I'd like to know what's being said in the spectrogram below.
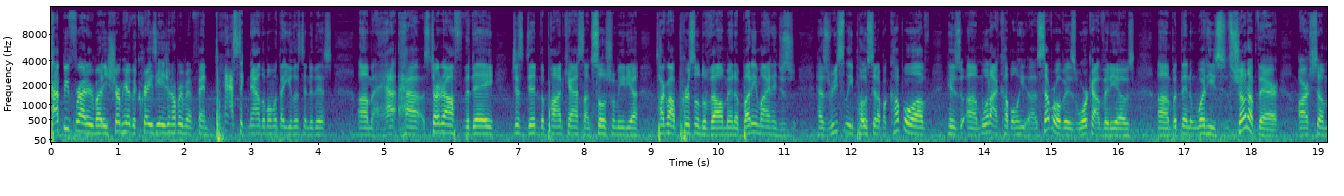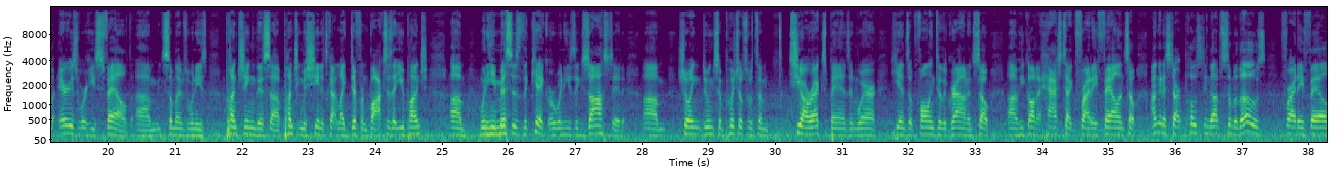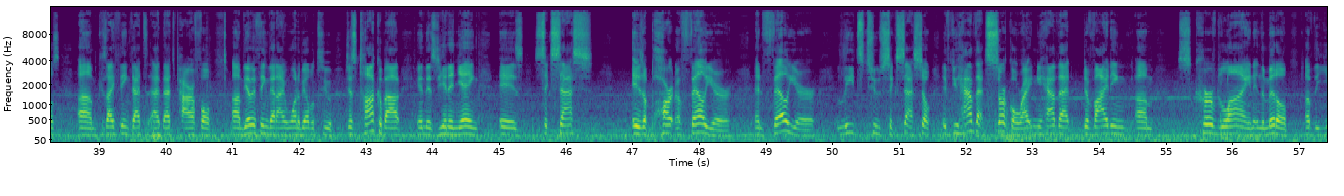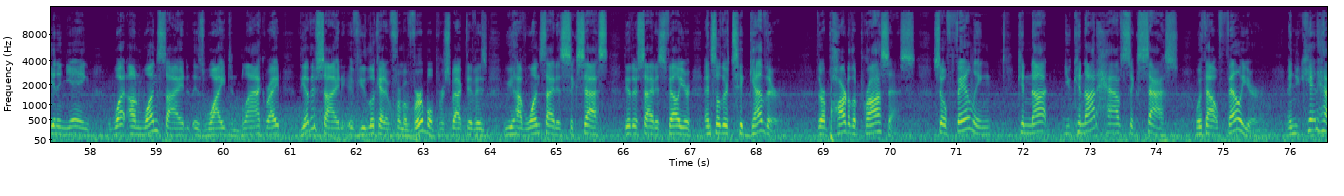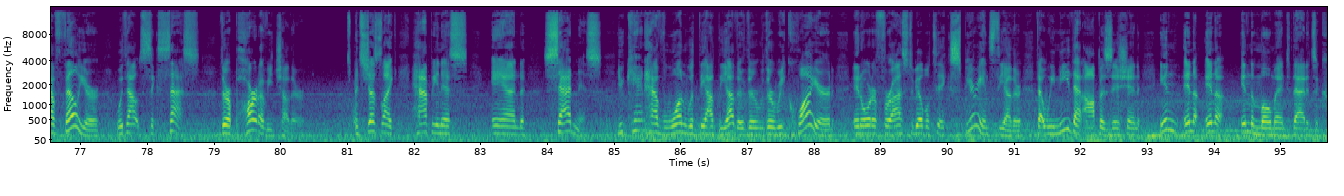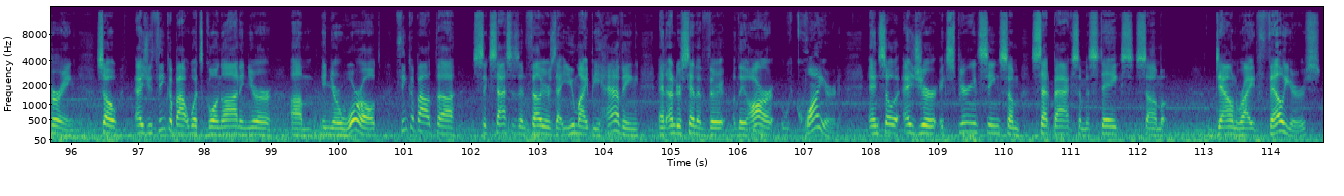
Happy Friday, everybody. Sherm here, the crazy agent. Hope having a fantastic now, the moment that you listen to this. Um, ha- ha- started off the day, just did the podcast on social media, talking about personal development. A buddy of mine had just has recently posted up a couple of his, um, well, not a couple, uh, several of his workout videos. Um, but then what he's shown up there are some areas where he's failed. Um, sometimes when he's punching this uh, punching machine, it's got like different boxes that you punch. Um, when he misses the kick or when he's exhausted, um, showing doing some push-ups with some TRX bands and where he ends up falling to the ground. And so um, he called it hashtag Friday fail. And so I'm going to start posting up some of those Friday fails because I think that's uh, that's powerful. the other thing that I want to be able to just talk about in this yin and yang is success is a part of failure, and failure leads to success. So if you have that circle, right, and you have that dividing um, curved line in the middle of the yin and yang, what on one side is white and black, right? The other side, if you look at it from a verbal perspective, is you have one side is success, the other side is failure, and so they're together. They're a part of the process. So failing cannot you cannot have success without failure, and you can't have failure without success. They're a part of each other. It's just like happiness and sadness. You can't have one without the other. They're, they're required in order for us to be able to experience the other. That we need that opposition in in in a, in the moment that it's occurring. So as you think about what's going on in your um, in your world, think about the successes and failures that you might be having, and understand that they they are required. And so, as you're experiencing some setbacks, some mistakes, some downright failures,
